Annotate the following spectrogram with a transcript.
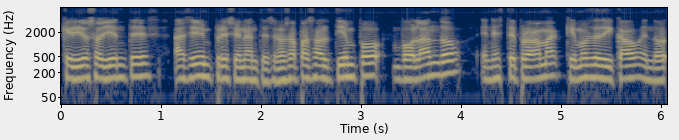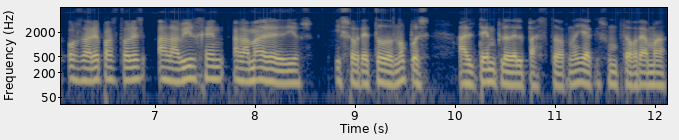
queridos oyentes, ha sido impresionante. Se nos ha pasado el tiempo volando en este programa que hemos dedicado en Os Daré Pastores a la Virgen, a la Madre de Dios. Y sobre todo, ¿no? Pues al templo del pastor, ¿no? Ya que es un programa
